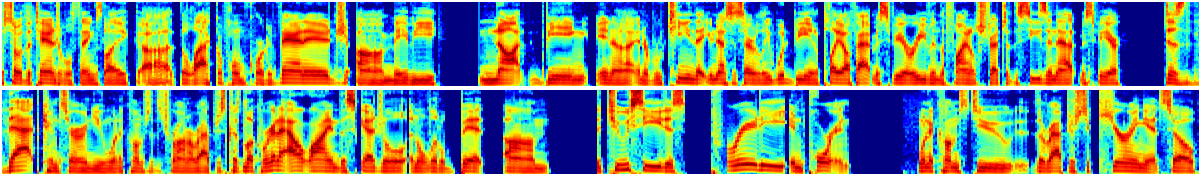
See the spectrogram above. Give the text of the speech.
so the tangible things like uh, the lack of home court advantage, um, maybe not being in a in a routine that you necessarily would be in a playoff atmosphere or even the final stretch of the season atmosphere does that concern you when it comes to the Toronto Raptors? Because look, we're going to outline the schedule in a little bit. Um, the two seed is pretty important when it comes to the Raptors securing it. So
